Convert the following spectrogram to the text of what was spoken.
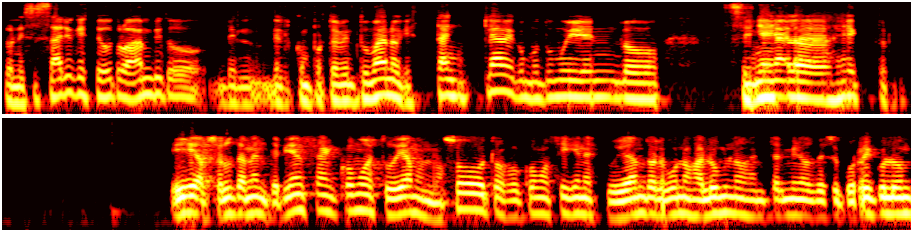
lo necesario que este otro ámbito del, comportamiento humano, que es tan clave como tú muy bien lo señalas, Héctor. Sí, absolutamente. Piensa en cómo estudiamos nosotros o cómo siguen estudiando algunos alumnos en términos de su currículum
